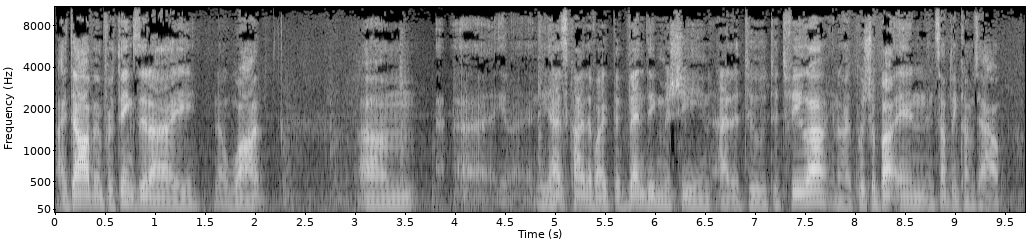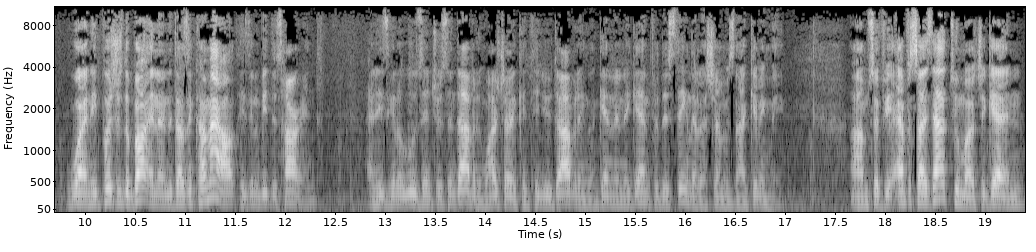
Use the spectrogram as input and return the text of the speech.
I daven for things that I you know, want, um, uh, you know, and he has kind of like the vending machine attitude to tefillah. You know, I push a button and something comes out. When he pushes the button and it doesn't come out, he's going to be disheartened and he's going to lose interest in davening. Why should I continue davening again and again for this thing that Hashem is not giving me? Um, so if you emphasize that too much, again,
